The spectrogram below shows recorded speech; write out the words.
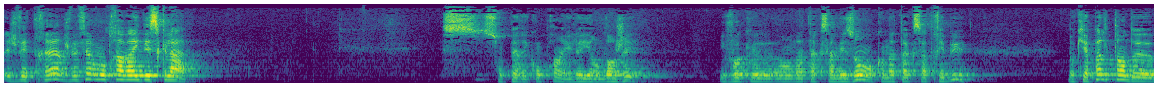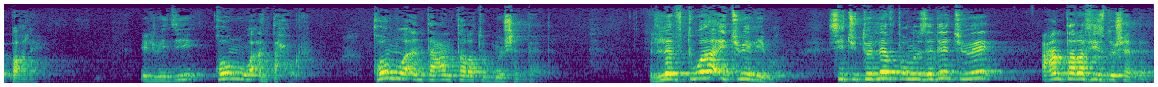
je vais traire, je vais faire mon travail d'esclave. Son père, il comprend, il est en danger. Il voit qu'on attaque sa maison, qu'on attaque sa tribu. Donc il n'y a pas le temps de parler. Il lui dit. Lève-toi et tu es libre. Si tu te lèves pour nous aider, tu es Antara, fils de Shaddad.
